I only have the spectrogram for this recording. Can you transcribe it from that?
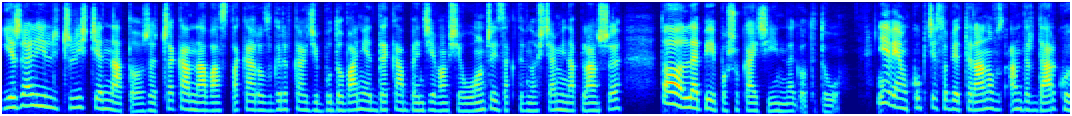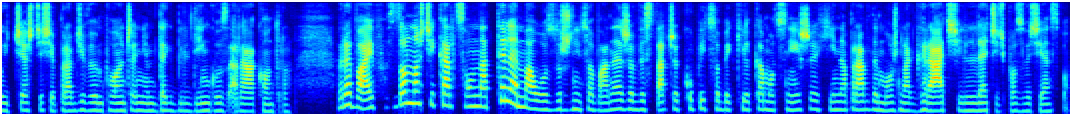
Jeżeli liczyliście na to, że czeka na Was taka rozgrywka, gdzie budowanie deka będzie Wam się łączyć z aktywnościami na planszy, to lepiej poszukajcie innego tytułu. Nie wiem, kupcie sobie tyranów z Underdarku i cieszcie się prawdziwym połączeniem deckbuildingu z Area Control. Revive, zdolności kart są na tyle mało zróżnicowane, że wystarczy kupić sobie kilka mocniejszych i naprawdę można grać i lecieć po zwycięstwo.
